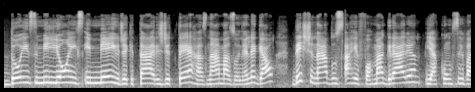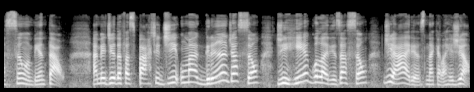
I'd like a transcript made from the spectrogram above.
2 milhões e meio de hectares de terras na Amazônia Legal destinados à reforma agrária e à conservação ambiental. A medida faz parte de uma grande ação de regularização de áreas naquela região.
